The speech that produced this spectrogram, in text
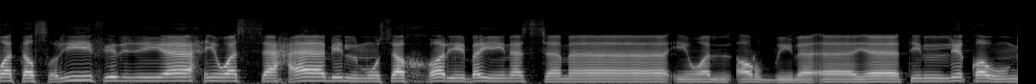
وَتَصْرِيفِ الرِّيَاحِ وَالسَّحَابِ الْمُسَخَّرِ بَيْنَ السَّمَاءِ وَالْأَرْضِ لَآيَاتٍ لِقَوْمٍ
